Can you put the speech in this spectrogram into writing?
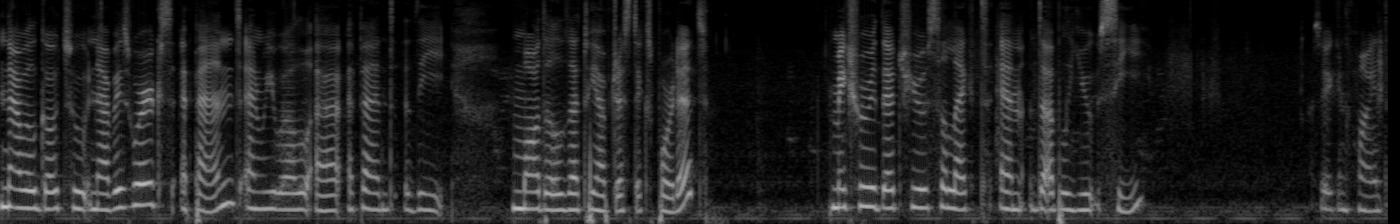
Now we'll go to Navisworks Append and we will uh, append the model that we have just exported. Make sure that you select NWC so you can find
